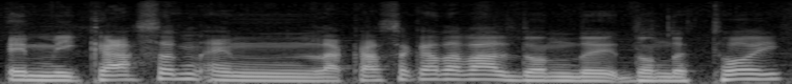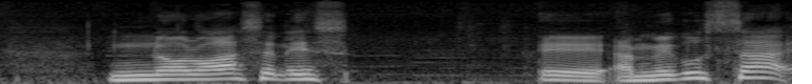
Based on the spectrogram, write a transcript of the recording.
en mi casa, en la casa Cadaval, donde, donde estoy, no lo hacen, es... eh, a mí me gusta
